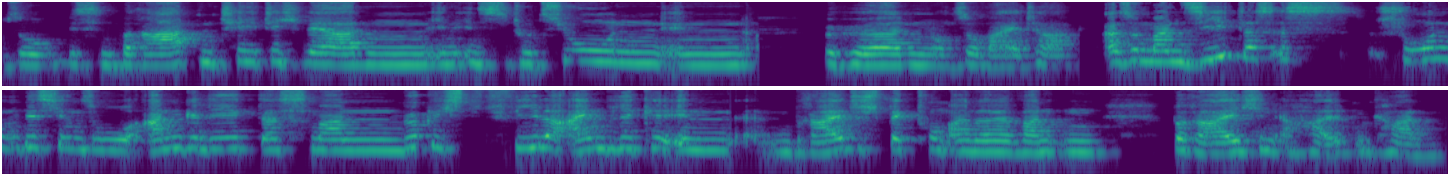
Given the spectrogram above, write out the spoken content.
so ein bisschen beratend tätig werden in Institutionen, in Behörden und so weiter. Also man sieht, das ist schon ein bisschen so angelegt, dass man möglichst viele Einblicke in ein breites Spektrum an relevanten Bereichen erhalten kann.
